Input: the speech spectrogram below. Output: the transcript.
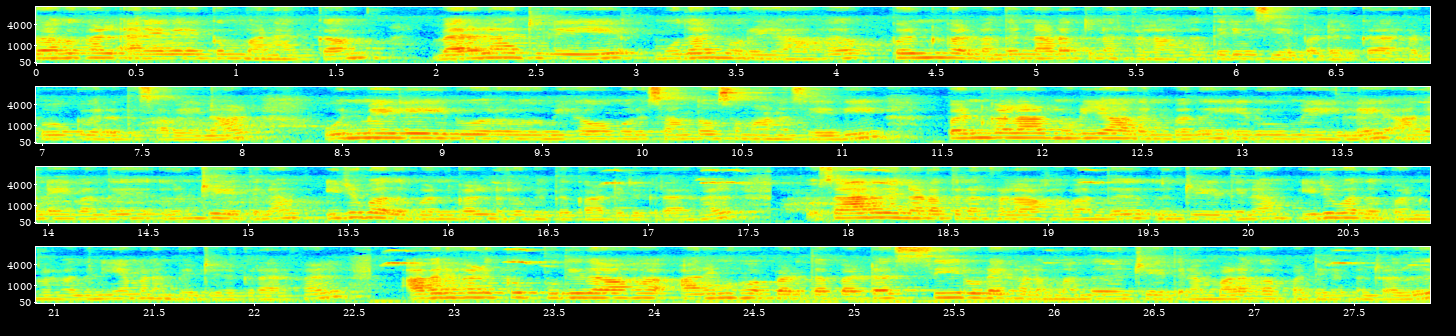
உறவுகள் அனைவருக்கும் வணக்கம். வரலாற்றிலேயே முதல் முறையாக பெண்கள் வந்து நடத்துனர்களாக தெரிவு செய்யப்பட்டிருக்கிறார்கள் போக்குவரத்து சபையினால். உண்மையிலே இது ஒரு மிகவும் ஒரு சந்தோஷமான செய்தி. பெண்களால் முடியாது என்பது எதுவுமே இல்லை. அதனை வந்து இன்றைய தினம் இருபது பெண்கள் நிரூபித்து காட்டியிருக்கிறார்கள். சாரதி நடத்துனர்களாக வந்து இன்றைய தினம் இருபது பெண்கள் வந்து நியமனம் பெற்றிருக்கிறார்கள். அவர்களுக்கு புதிதாக அறிமுகப்படுத்தப்பட்ட சீருடைகளும் வந்து இன்றைய தினம் வழங்கப்பட்டிருக்கின்றது.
